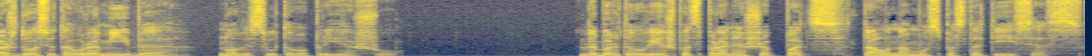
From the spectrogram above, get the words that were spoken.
Aš duosiu tau ramybę nuo visų tavo priešų. Dabar tau viešpats praneša pats tau namus pastatysias.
